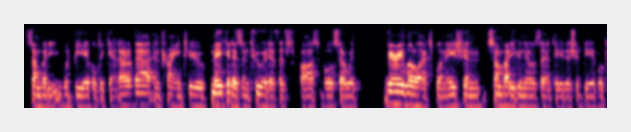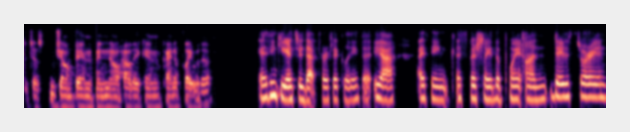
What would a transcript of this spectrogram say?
somebody would be able to get out of that and trying to make it as intuitive as possible. So with very little explanation somebody who knows that data should be able to just jump in and know how they can kind of play with it. I think you answered that perfectly that yeah I think, especially the point on data story and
